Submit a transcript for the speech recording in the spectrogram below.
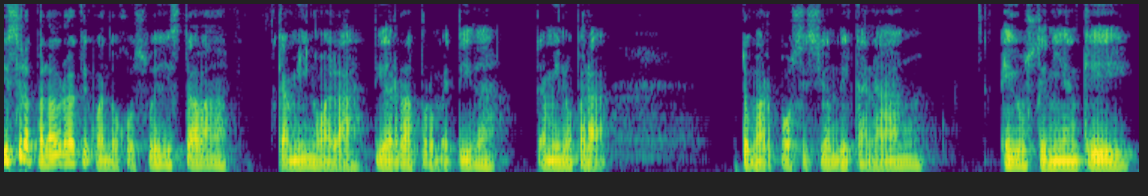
Dice la palabra que cuando Josué estaba camino a la tierra prometida, camino para tomar posesión de Canaán, ellos tenían que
